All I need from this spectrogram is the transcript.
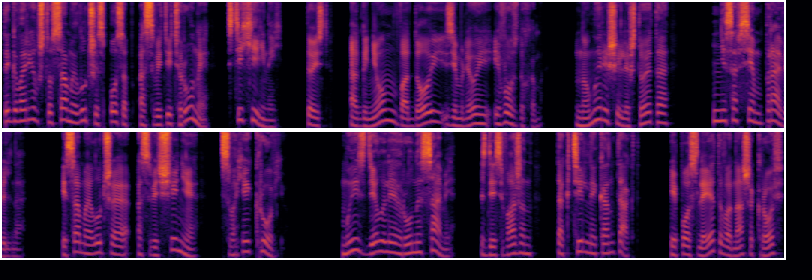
ты говорил, что самый лучший способ осветить руны — стихийный, то есть огнем, водой, землей и воздухом. Но мы решили, что это не совсем правильно, и самое лучшее освещение — своей кровью. Мы сделали руны сами, здесь важен тактильный контакт, и после этого наша кровь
